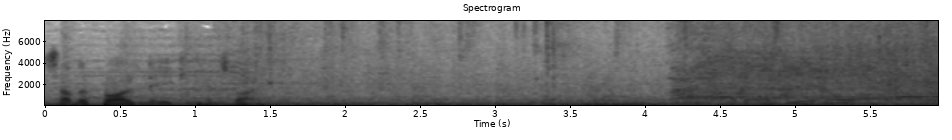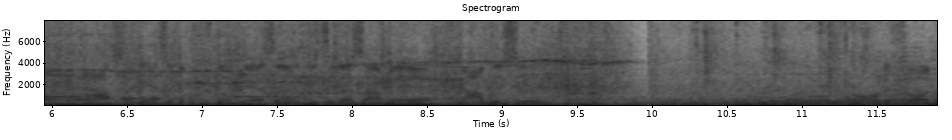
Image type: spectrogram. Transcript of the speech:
samt at bolden ikke gik hans vej. Stiller sig med, med armene i siden. Åh, det er flot.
